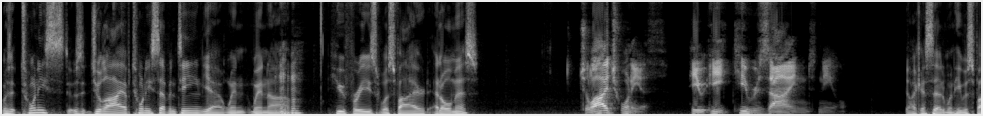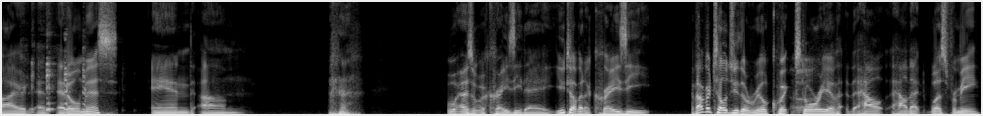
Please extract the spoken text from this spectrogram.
was it twenty? Was it July of twenty seventeen? Yeah, when when uh, Hugh Freeze was fired at Ole Miss. July twentieth. He he he resigned, Neal like I said, when he was fired at, at Ole Miss, and um, well, it was a crazy day. You talk about a crazy. Have I ever told you the real quick story of how how that was for me?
